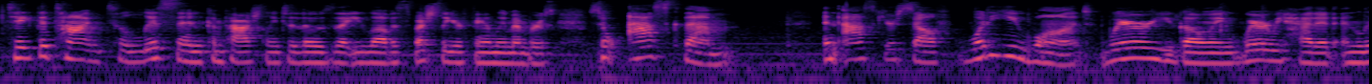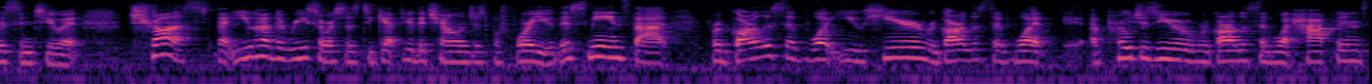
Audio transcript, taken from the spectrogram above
take the time to listen compassionately to those that you love, especially your family members. So ask them and ask yourself, what do you want? Where are you going? Where are we headed? And listen to it. Trust that you have the resources to get through the challenges before you. This means that regardless of what you hear, regardless of what approaches you, regardless of what happens,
